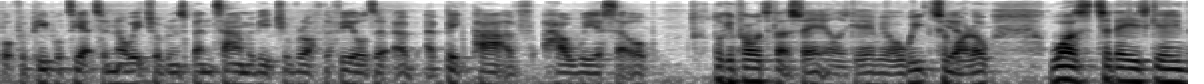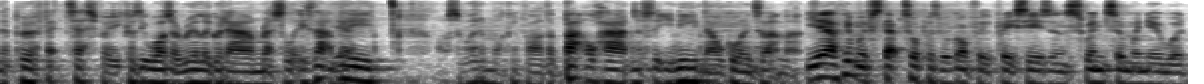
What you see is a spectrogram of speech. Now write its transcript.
But for people to get to know each other and spend time with each other off the field is a, a big part of how we are set up. Looking forward to that St Helens game, your week tomorrow. Was today's game the perfect test for you? Because it was a really good arm wrestle. Is that Yeah. the what's the word I'm looking for? The battle hardness that you need now going into that match. Yeah, I think we've stepped up as we've gone through the pre-season. Swinton, we knew would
